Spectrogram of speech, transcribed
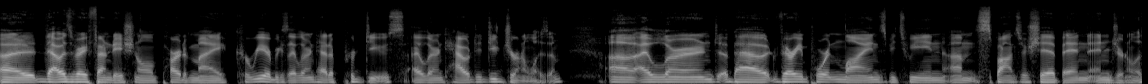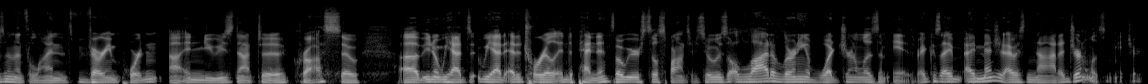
Uh, that was a very foundational part of my career because I learned how to produce. I learned how to do journalism. Uh, I learned about very important lines between um, sponsorship and, and journalism. That's a line that's very important uh, in news not to cross. So, uh, you know, we had we had editorial independence, but we were still sponsored. So it was a lot of learning of what journalism is, right? Because I, I mentioned I was not a journalism major,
